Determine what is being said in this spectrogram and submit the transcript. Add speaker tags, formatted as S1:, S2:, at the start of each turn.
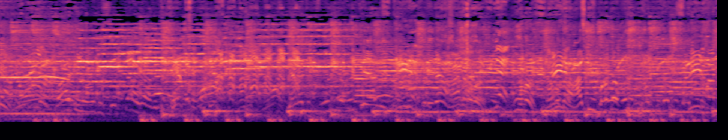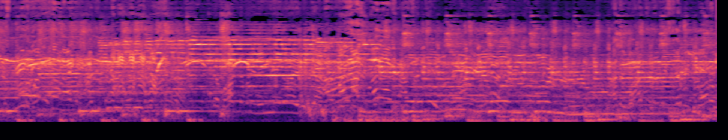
S1: Yeah.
